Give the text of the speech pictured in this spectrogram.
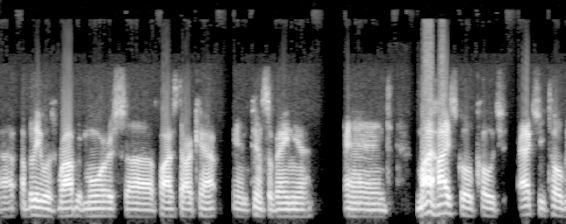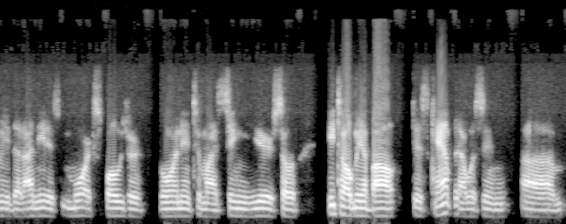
Uh, I believe it was Robert Morris uh, five star camp in Pennsylvania. And my high school coach actually told me that I needed more exposure going into my senior year. So he told me about this camp that was in um,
